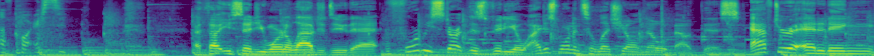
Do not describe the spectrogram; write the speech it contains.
of course. I thought you said you weren't allowed to do that. Before we start this video, I just wanted to let y'all know about this. After editing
